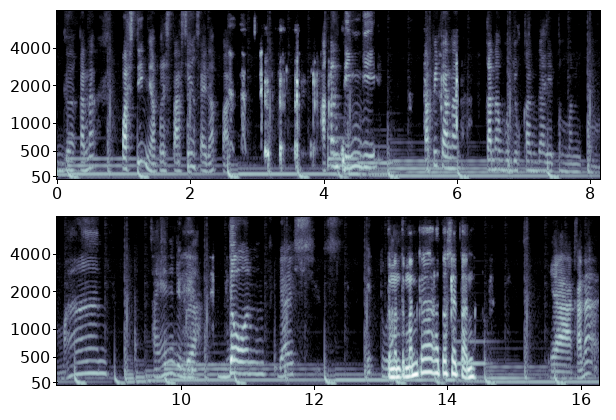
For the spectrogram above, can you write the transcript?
juga. Karena pastinya prestasi yang saya dapat akan tinggi. Tapi karena karena bujukan dari teman-teman sayanya juga down guys. Itu teman-teman kah atau setan? Ya karena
